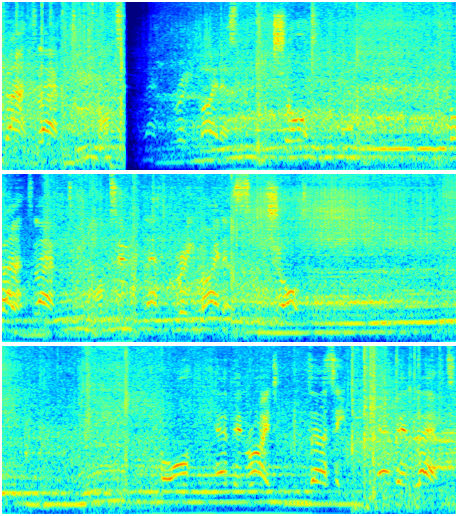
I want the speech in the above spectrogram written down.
flat left, onto left three minus, short, flat left, onto left three minus, short, four, hairpin right, 30, hairpin left,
